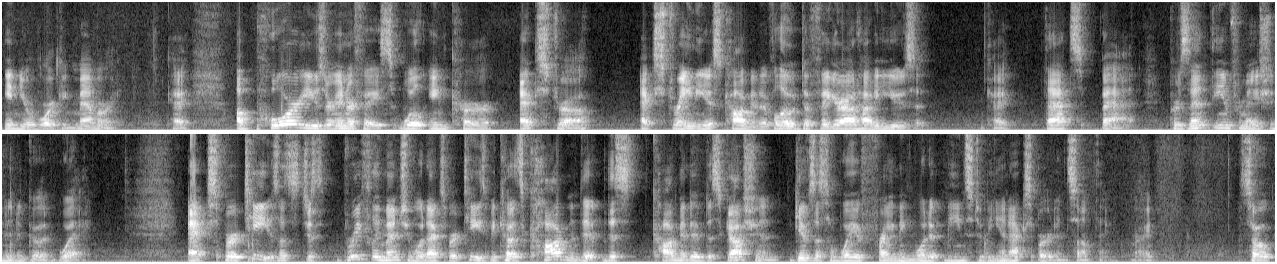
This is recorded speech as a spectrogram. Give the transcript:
in your working memory. Okay, a poor user interface will incur extra extraneous cognitive load to figure out how to use it. Okay, that's bad. Present the information in a good way. Expertise. Let's just briefly mention what expertise because cognitive this cognitive discussion gives us a way of framing what it means to be an expert in something, right? So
